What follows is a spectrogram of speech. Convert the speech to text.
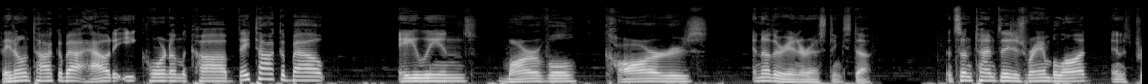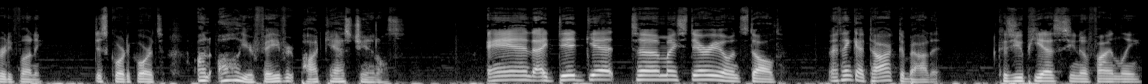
They don't talk about how to eat corn on the cob. They talk about aliens, Marvel, cars, and other interesting stuff. And sometimes they just ramble on, and it's pretty funny. Discord Accords on all your favorite podcast channels. And I did get uh, my stereo installed. I think I talked about it. Because UPS, you know, finally.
